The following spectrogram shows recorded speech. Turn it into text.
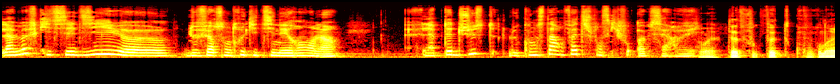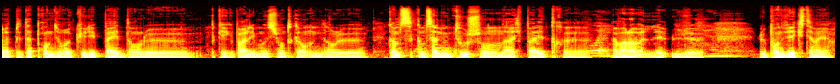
la meuf qui s'est dit de faire son truc itinérant là, elle a peut-être juste le constat. En fait, je pense qu'il faut observer. Ouais. Peut-être faut, peut qu'on arrive à peut-être à prendre du recul et pas être dans le quelque part l'émotion. En tout cas, on est dans le comme ça, comme ça nous touche, on n'arrive pas à être euh, Ouais. avoir la- le, le- le point de vue extérieur.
